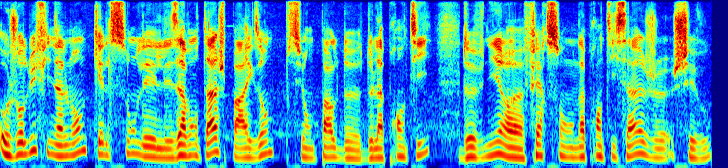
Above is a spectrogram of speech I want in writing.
Aujourd'hui, finalement, quels sont les, avantages, par exemple, si on parle de, l'apprenti, de venir euh, faire son apprentissage chez vous?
